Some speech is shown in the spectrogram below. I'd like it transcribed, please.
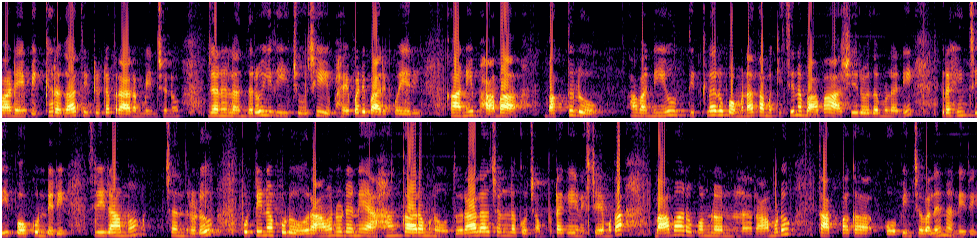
వాడే బిగ్గరగా తిట్టుట ప్రారంభించెను. జనులందరూ ఇది చూచి భయపడి పారిపోయేది కానీ బాబా భక్తులు అవన్నీ తిట్ల రూపమున తమకిచ్చిన బాబా ఆశీర్వాదములని గ్రహించి పోకుండిరి. శ్రీరామ చంద్రుడు పుట్టినప్పుడు రావణుడనే అహంకారమును దురాలోచనలకు చంపుటకే నిశ్చయముగా బాబా రూపంలో ఉన్న రాముడు తప్పక కోపించవలెననిరి.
